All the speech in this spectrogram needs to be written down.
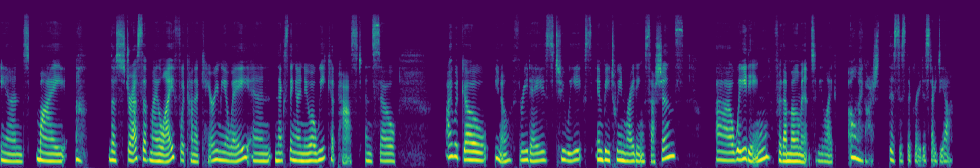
and my, the stress of my life would kind of carry me away. And next thing I knew, a week had passed. And so I would go, you know, three days, two weeks in between writing sessions uh, waiting for the moment to be like, oh my gosh, this is the greatest idea.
